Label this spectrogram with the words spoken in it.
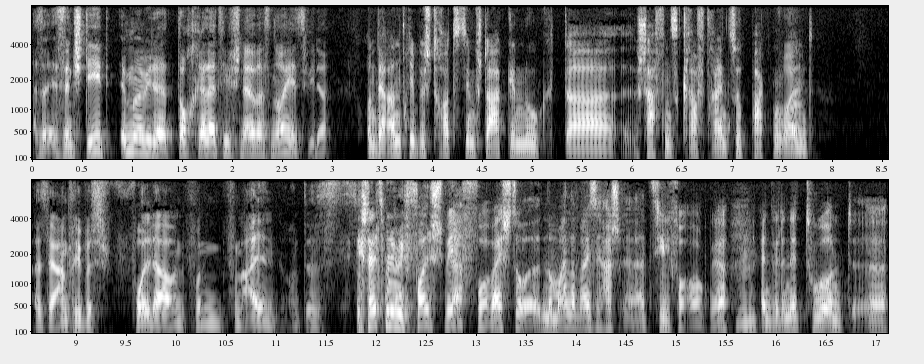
Also es entsteht immer wieder doch relativ schnell was Neues wieder. Und der Antrieb ist trotzdem stark genug, da Schaffenskraft reinzupacken. Voll. Und Also der Antrieb ist voll da und von, von allen und das ist so ich stelle es mir nämlich voll schwer Ja. vor. Weißt du, normalerweise hast du ein Ziel vor Augen. Ja? Mhm. Entweder eine Tour und äh,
